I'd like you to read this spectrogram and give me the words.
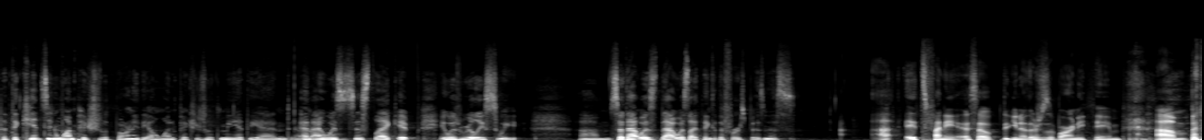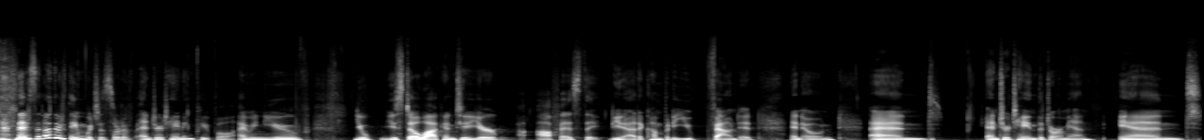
That the kids didn't want pictures with Barney; they all wanted pictures with me at the end, oh. and I was just like it. It was really sweet. Um, so that was that was I think the first business. Uh, it's funny. So you know, there's a Barney theme, um, but then there's another theme which is sort of entertaining people. I mean, you've you you still walk into your office that you know at a company you founded and own and entertain the doorman and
